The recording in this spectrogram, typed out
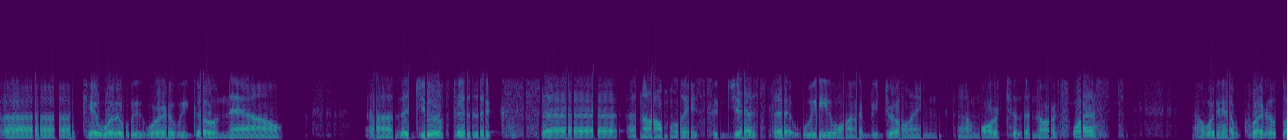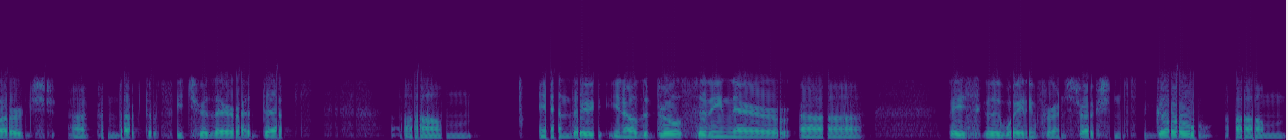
uh, okay, what do we where do we go now? Uh, the geophysics uh, anomaly suggests that we want to be drilling uh, more to the northwest. Uh, we have quite a large uh, conductive feature there at depth, um, and the you know the drill sitting there basically waiting for instructions to go. Um,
